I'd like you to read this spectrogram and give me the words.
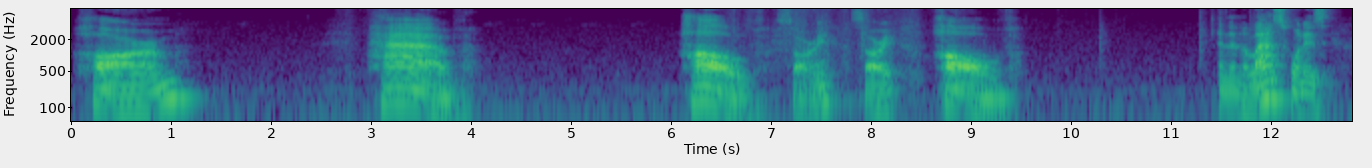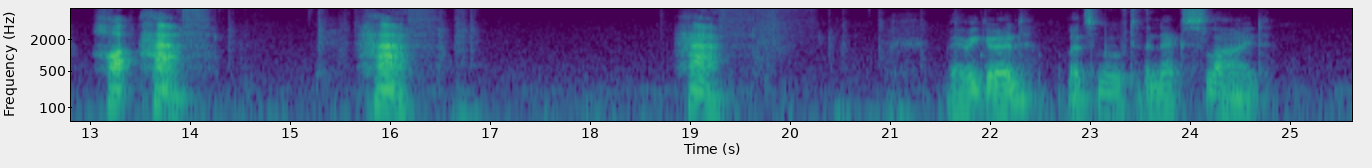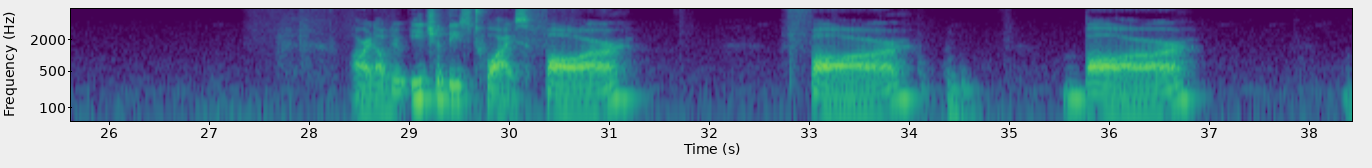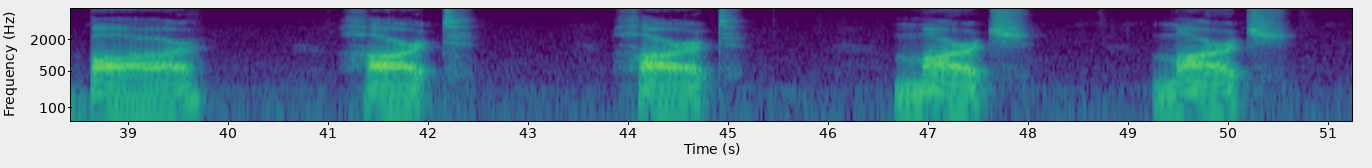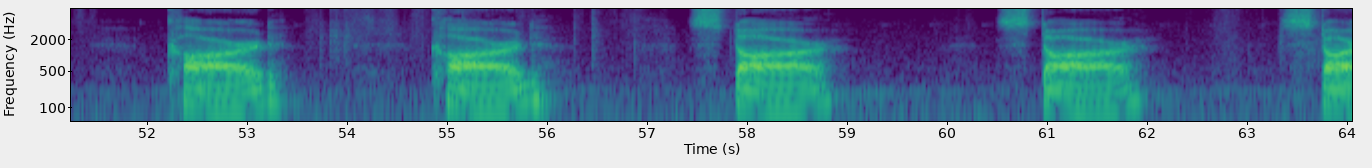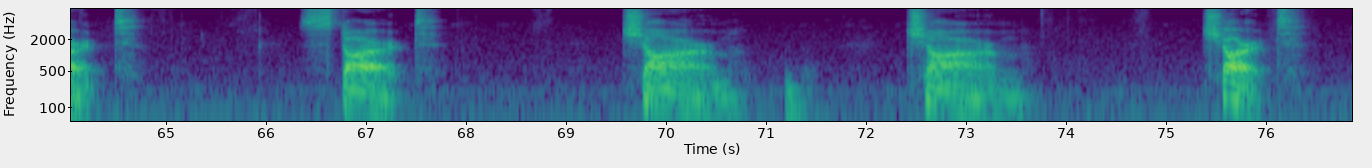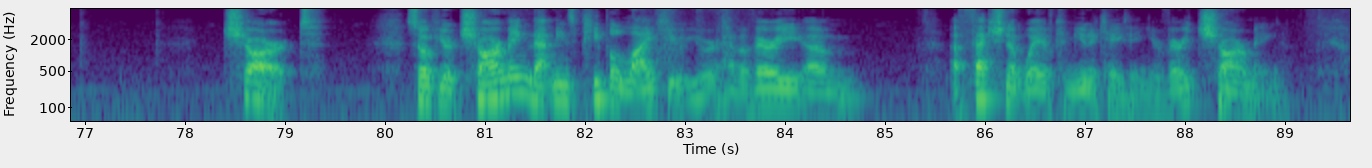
harm, have, halve, sorry, sorry, halve. And then the last one is ha half, half half. Very good. Let's move to the next slide. All right, I'll do each of these twice. Far, far, bar, bar, heart, heart, march, march, card, card, star, star, start, start, charm, charm, chart, chart. So if you're charming, that means people like you. You have a very um, affectionate way of communicating. You're very charming.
